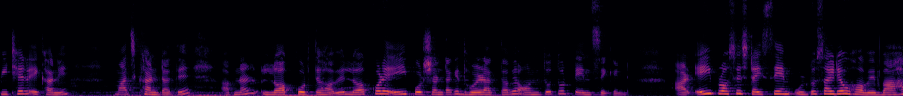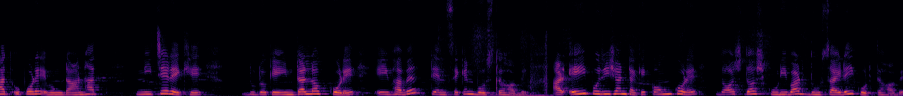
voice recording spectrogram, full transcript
পিঠের এখানে মাঝখানটাতে আপনার লক করতে হবে। লক করে এই পোর্শনটাকে ধরে রাখতে হবে অন্তত টেন সেকেন্ড আর এই প্রসেসটাই সেম উল্টো সাইডেও হবে, বা হাত উপরে এবং ডান হাত নিচে রেখে দুটোকে ইন্টারলক করে এইভাবে টেন সেকেন্ড বসতে হবে। আর এই পজিশানটাকে কম করে দশ দশ কুড়ি বার দু সাইডেই করতে হবে।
